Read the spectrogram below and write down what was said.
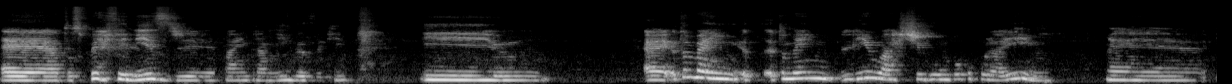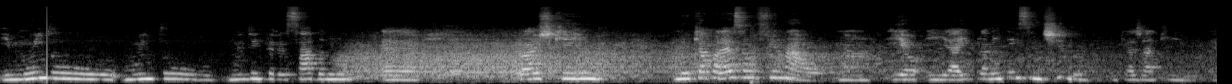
Estou é, super feliz de estar entre amigas aqui. E é, eu, também, eu, eu, também li o artigo um pouco por aí é, e muito, muito, muito interessada no. É, eu acho que no que aparece no final, né? e, eu, e aí para mim tem sentido o que a Jaque é,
